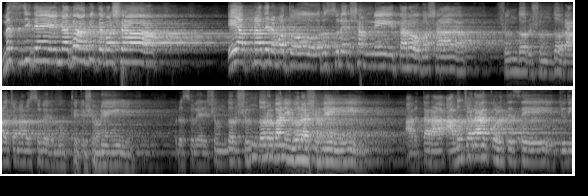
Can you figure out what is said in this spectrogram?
মসজিদে নবমীতে বসা। এ আপনাদের মতো রসুলের সামনে তারাও বসা। সুন্দর সুন্দর আলোচনা রসুলের মুখ থেকে শুনে রসুলের সুন্দর সুন্দর বাণীগুলা শুনে। আর তারা আলোচনা করতেছে যদি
